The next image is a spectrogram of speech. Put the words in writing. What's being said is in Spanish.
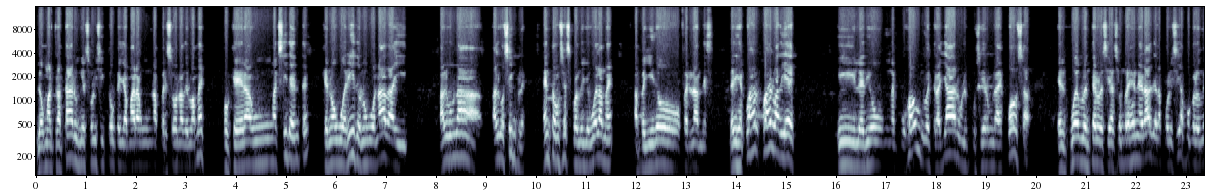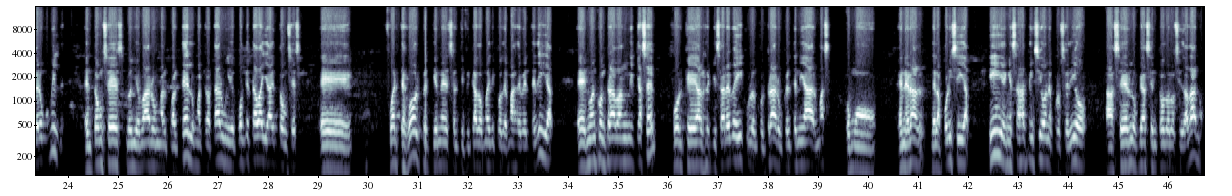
Lo maltrataron y él solicitó que llamaran una persona de Luamé, porque era un accidente que no hubo herido, no hubo nada y algo, algo simple. Entonces, cuando llegó el AME, apellido Fernández, le dije, cógelo a 10. Y le dio un empujón, lo estrellaron, le pusieron la esposa. El pueblo entero decía, ese hombre general de la policía porque lo vieron humilde. Entonces lo llevaron al cuartel, lo maltrataron y después que estaba allá, entonces, eh, fuertes golpes, tiene certificado médico de más de 20 días. Eh, no encontraban ni qué hacer porque al requisar el vehículo encontraron que él tenía armas como general de la policía y en esas atenciones procedió hacer lo que hacen todos los ciudadanos,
